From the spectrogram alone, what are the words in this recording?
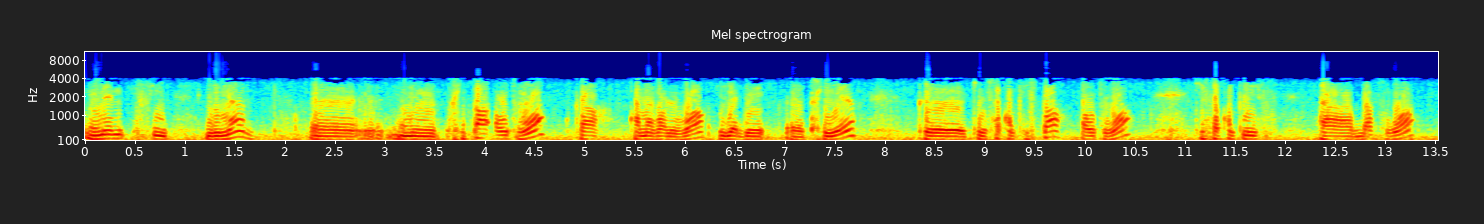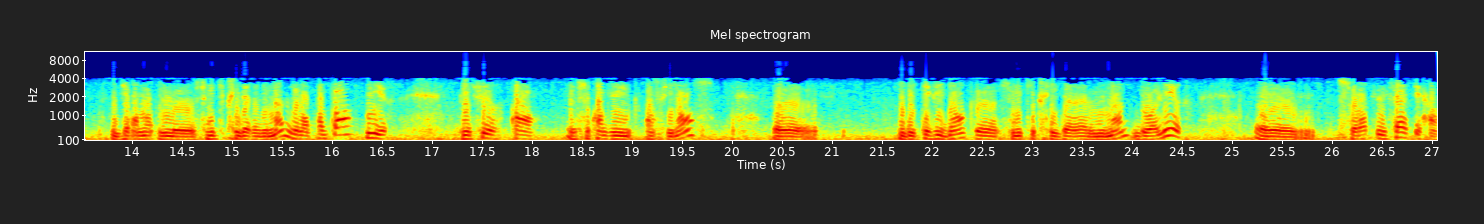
Même si l'imam euh, ne prie pas à haute voix, car comme on va le voir, il y a des euh, prières que, qui ne s'accomplissent pas à haute voix, qui s'accomplissent à basse voix, c'est-à-dire celui qui prie derrière l'imam ne l'entend pas lire. Bien sûr, quand il se conduit en silence, euh, il est évident que celui qui prie derrière l'imam doit lire euh, Surat al-Fatiha.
